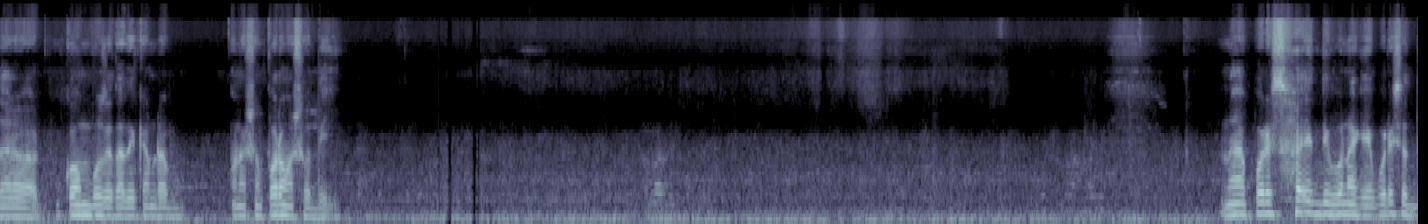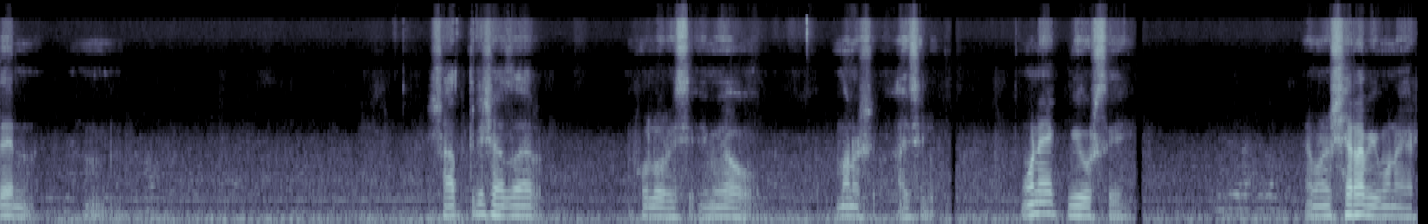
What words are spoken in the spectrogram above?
যারা কম বোঝে, তাদেরকে আমরা অনেক সময় পরামর্শ দিই। না, পরিচয় দিব নাকি পরিচয় দেন। সাতত্রিশ হাজার ফলোয়ার মানুষ আইছিল। অনেক ভিউ উঠছে মানে সেরা ভিউ মনে হয় আর।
